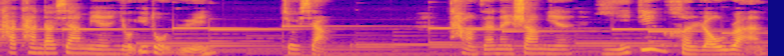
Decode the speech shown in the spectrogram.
他看到下面有一朵云，就想躺在那上面一定很柔软，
